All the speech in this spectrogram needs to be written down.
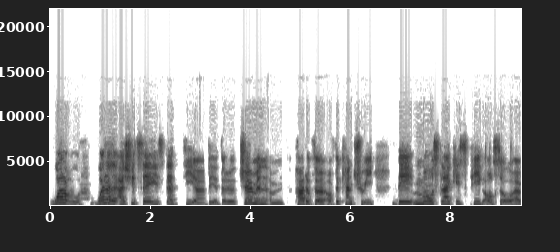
well, what I, I, should say is that the uh, the the German um, part of the of the country, they most likely speak also uh,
